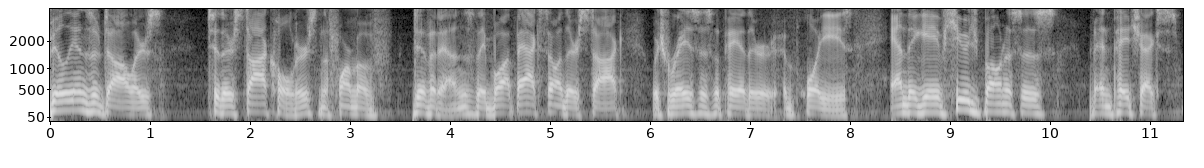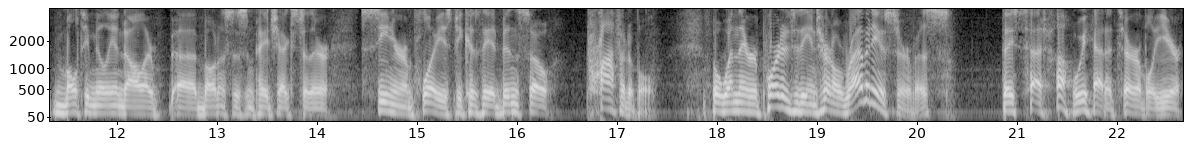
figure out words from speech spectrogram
billions of dollars to their stockholders in the form of dividends. They bought back some of their stock, which raises the pay of their employees, and they gave huge bonuses and paychecks, multi-million dollar uh, bonuses and paychecks to their senior employees because they had been so profitable. But when they reported to the Internal Revenue Service, they said, oh, we had a terrible year.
